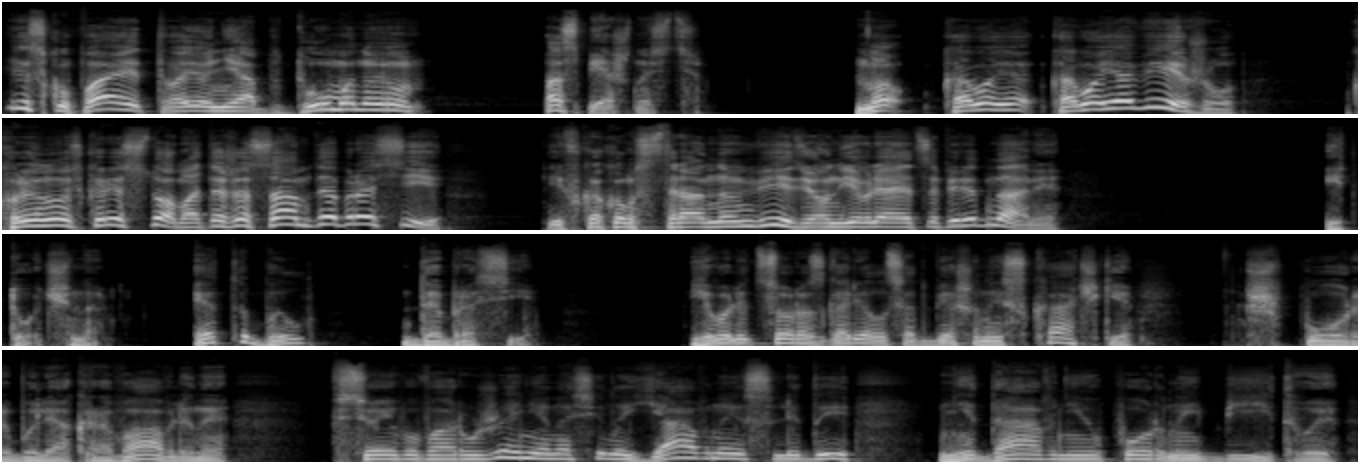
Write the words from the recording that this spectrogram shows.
искупает твою необдуманную поспешность. Но кого я, кого я вижу? Клянусь крестом, это же сам Деброси! И в каком странном виде он является перед нами!» И точно, это был Деброси. Его лицо разгорелось от бешеной скачки, шпоры были окровавлены, все его вооружение носило явные следы недавней упорной битвы —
